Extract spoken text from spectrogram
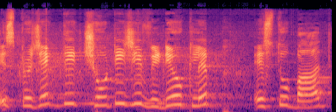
ਇਸ ਪ੍ਰੋਜੈਕਟ ਦੀ ਇੱਕ ਛੋਟੀ ਜੀ ਵੀਡੀਓ ਕਲਿੱਪ ਇਸ ਤੋਂ ਬਾਅਦ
